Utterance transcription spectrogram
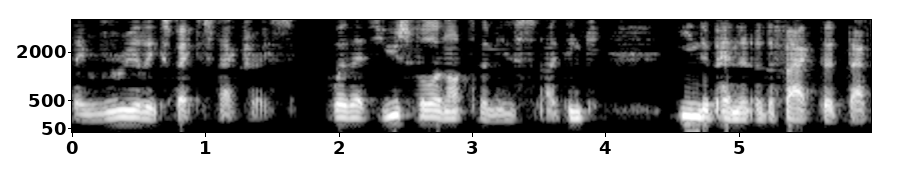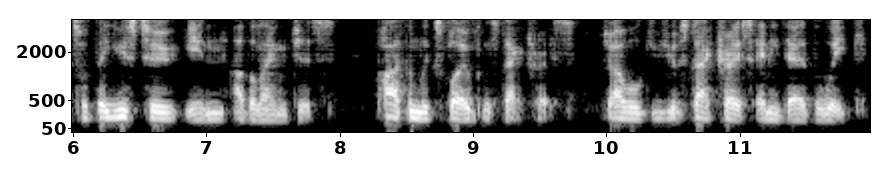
they really expect a stack trace. Whether that's useful or not to them is, I think, independent of the fact that that's what they're used to in other languages. Python will explode with a stack trace. Java will give you a stack trace any day of the week.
